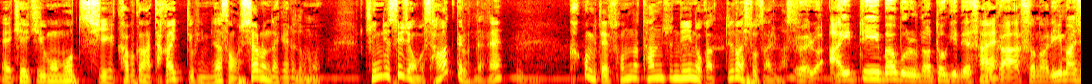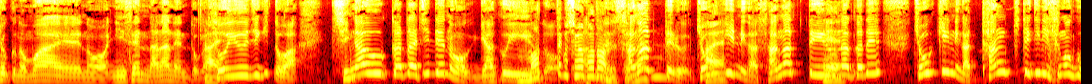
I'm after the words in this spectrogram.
えー、景気も持つし、株価が高いっていうふうに皆さんおっしゃるんだけれども、金利水準がもう下がってるんでね。うん過去みたいにそんな単純でいいのかっていうのは一つあります。いわゆる IT バブルの時ですとか、はい、そのリーマンショックの前の2007年とか、はい、そういう時期とは違う形での逆イールド。全く違うパターンですよ、ね、下がってる。長期金利が下がっている中で、はい、長期金利が短期的にすごく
